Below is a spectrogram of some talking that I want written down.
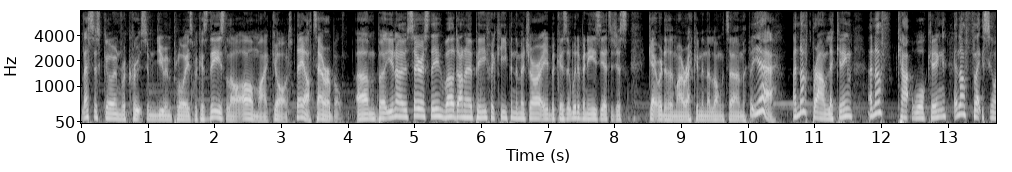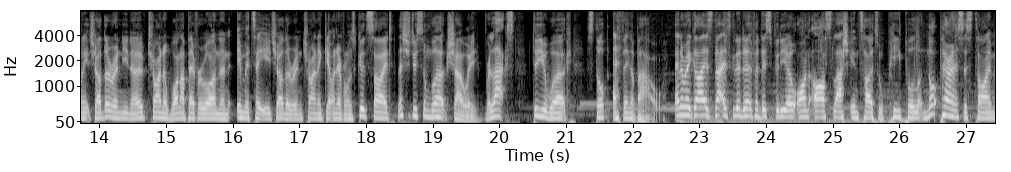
Let's just go and recruit some new employees because these lot, oh my god, they are terrible. Um, but you know, seriously, well done OP for keeping the majority because it would have been easier to just get rid of them, I reckon, in the long term. But yeah, enough brown licking, enough catwalking, enough flexing on each other and, you know, trying to one up everyone and imitate each other and trying to get on everyone's good side. Let's just do some work, shall we? Relax, do your work, stop effing about. Anyway, guys, that is going to do it for this video on r slash entitled people, not parents this time.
